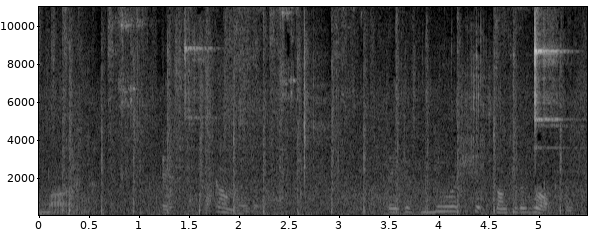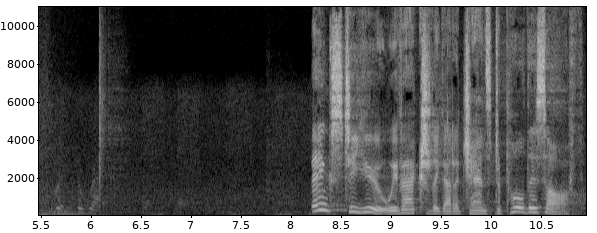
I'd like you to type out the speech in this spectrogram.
My mind. It's scum over there. They just lure ships onto the rocks and strip the wreck. Thanks to you, we've actually got a chance to pull this off.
